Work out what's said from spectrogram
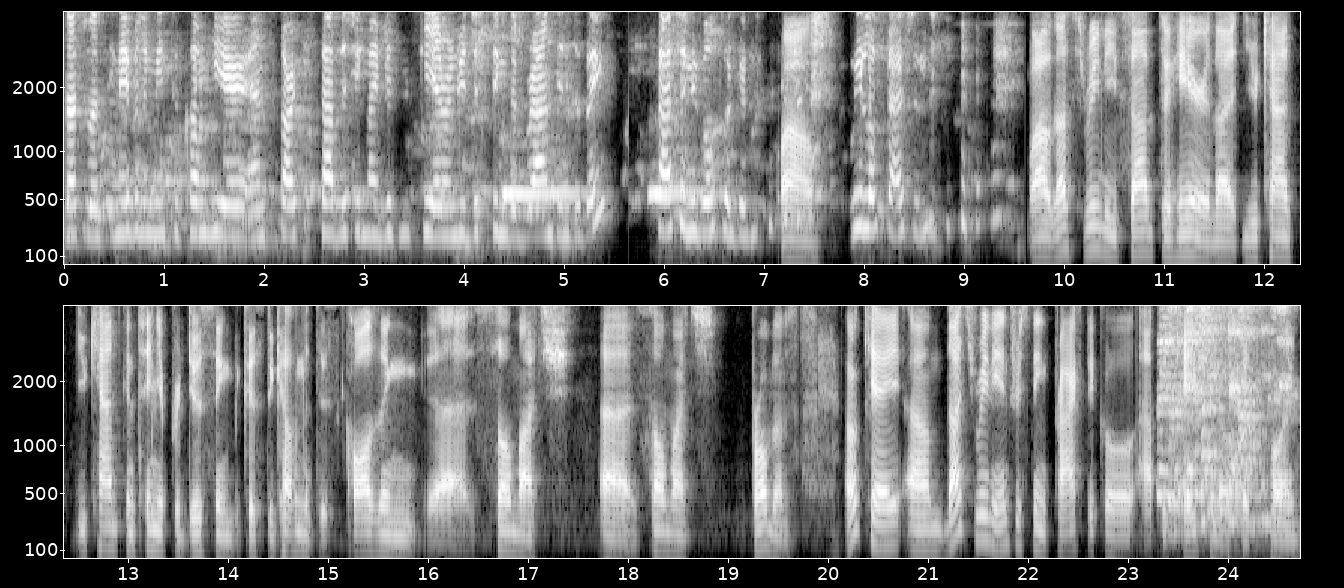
that was enabling me to come here and start establishing my business here and registering the brand in Dubai. Fashion is also good. Wow. we love fashion. Wow, that's really sad to hear that you can't you can't continue producing because the government is causing uh, so much uh, so much problems. Okay, um, that's really interesting practical application of Bitcoin,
